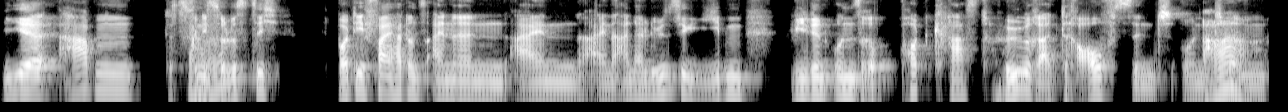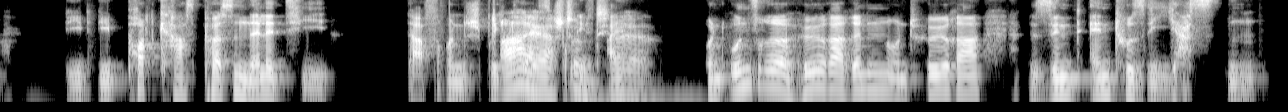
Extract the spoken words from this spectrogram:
Wir haben, das finde ich so lustig, Spotify hat uns einen, ein, eine Analyse gegeben, wie denn unsere Podcast-Hörer drauf sind und ah. ähm, die, die Podcast-Personality davon spricht. Ah, ja, stimmt. Ja, ja. Und unsere Hörerinnen und Hörer sind Enthusiasten.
